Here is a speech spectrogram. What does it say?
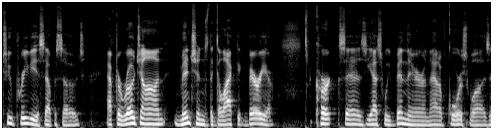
two previous episodes. After Rojan mentions the galactic barrier, Kirk says, Yes, we've been there, and that, of course, was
